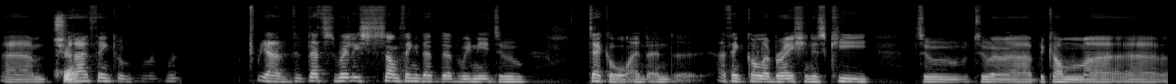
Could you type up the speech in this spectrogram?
Um, sure. But I think, yeah, that's really something that, that we need to tackle, and and uh, I think collaboration is key to to uh, become uh, uh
